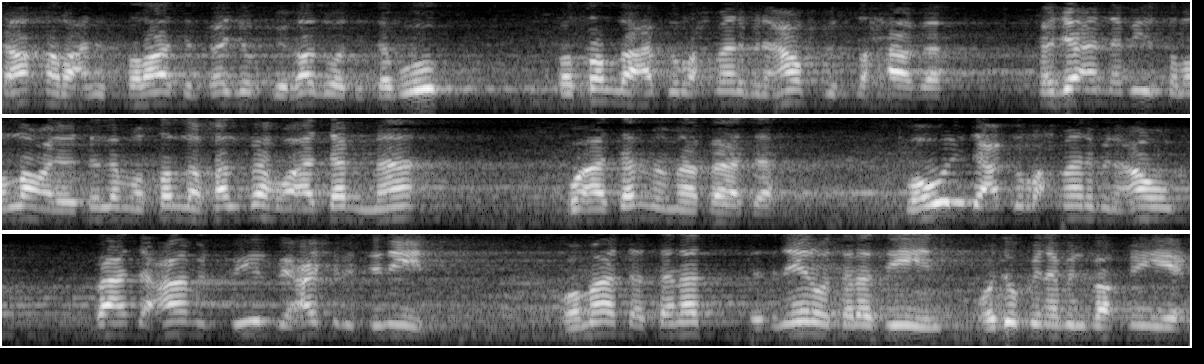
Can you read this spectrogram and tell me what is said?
تأخر عن الصلاة الفجر في غزوة تبوك فصلى عبد الرحمن بن عوف بالصحابة. فجاء النبي صلى الله عليه وسلم وصلى خلفه وأتم وأتم ما فاته. وولد عبد الرحمن بن عوف بعد عام الفيل بعشر سنين ومات سنة 32 ودفن بالبقيع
